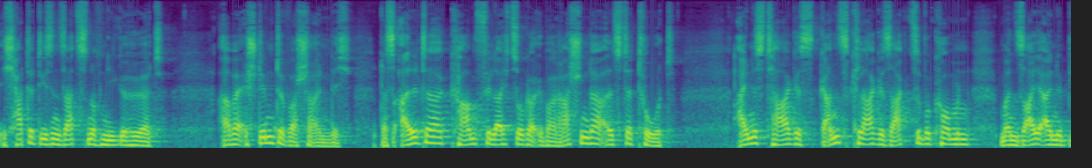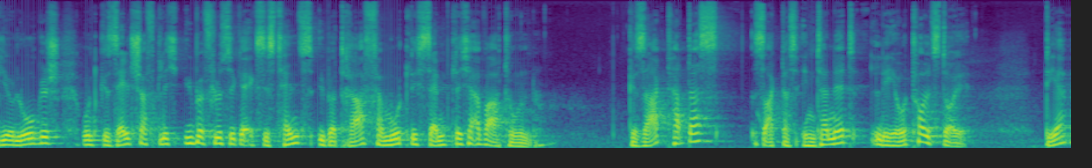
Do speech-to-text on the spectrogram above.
Ich hatte diesen Satz noch nie gehört. Aber er stimmte wahrscheinlich. Das Alter kam vielleicht sogar überraschender als der Tod. Eines Tages ganz klar gesagt zu bekommen, man sei eine biologisch und gesellschaftlich überflüssige Existenz, übertraf vermutlich sämtliche Erwartungen. Gesagt hat das, sagt das Internet, Leo Tolstoi. Der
